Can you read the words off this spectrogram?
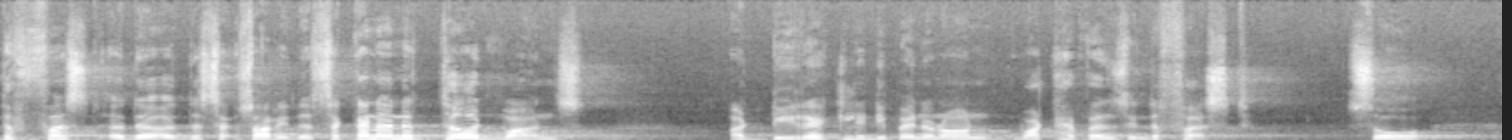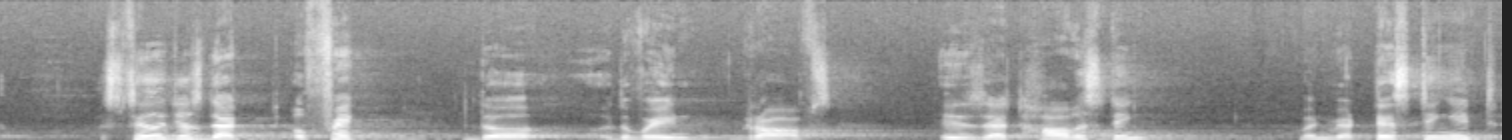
the first, uh, the, the, sorry, the second and the third ones are directly dependent on what happens in the first. So still just that affect the the vein grafts is that harvesting, when we are testing it,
